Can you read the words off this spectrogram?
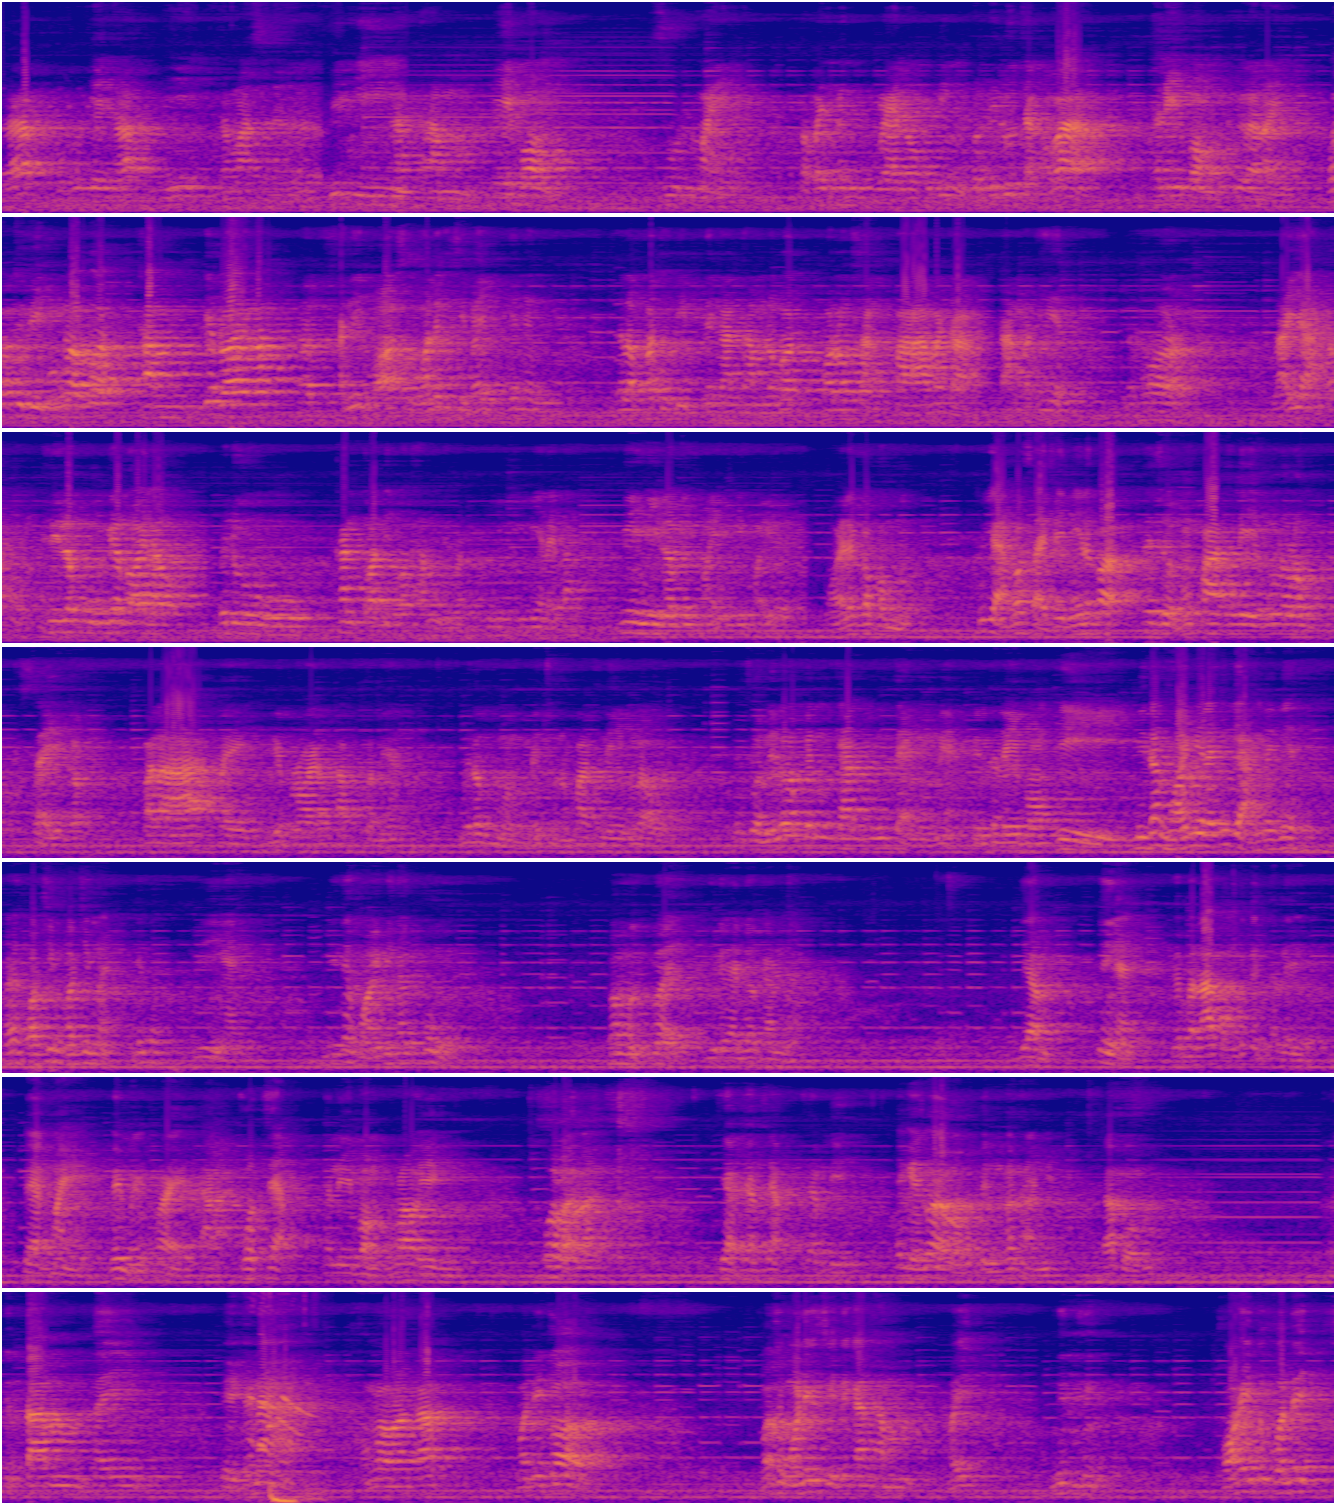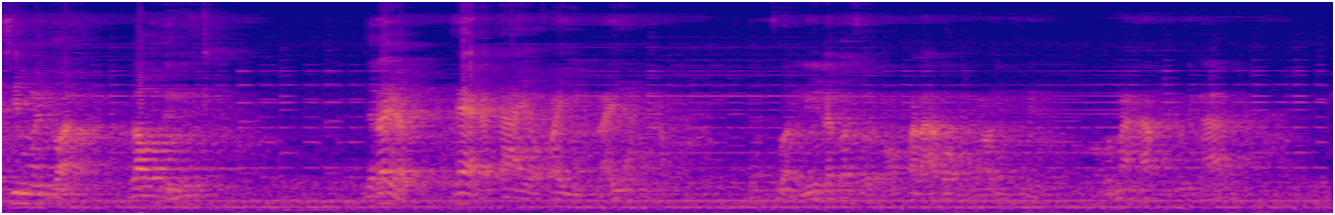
ครับผมคุณเคนครับนี่เรามาเสนอวิธีการทำเอบองสูตรใหม่ ต่อไปจะเป็นแบรนด์โอเพนนิ่งคนที่รู้จักว่าทะเลบองคืออะไรวัตถุดิบของเราก็ทำเรียบร้อยครับเอ่ออันนี้ขอสงวนลิขสิทธิ์ไว้นิดนึงสำหรับวัตถุดิบในการทำเราก็เพราะเราสั่งปลามาจากต่างประเทศ แล้วก็หลายอย่างครับผมทีนี้เราปรุงเรียบร้อยแล้วไปดูขั้นตอนที่เขาทำอยู่ว่ามีมีอะไรบ้างนี่นี่เรามีหอยมีหอยเลยหอยแล้วก็ปลาหมึก ทุกอย่างก็ใส่ไปนี้แล้วก็ในส่วนของปลาทะเลของเราใส่กับปลาร้าไปเรียบร้อยแล้วครับตอนนี้ไม่ต้องห่วงในส่วนของปลาทะเลของเราในส่วนนี้ก็เป็นการปรุงแต่งเนี่ยเป็นทะเลมองที่มีทั้งหอยมีอะไรทุกอย่างเลยเนี่ยขอชิมขอชิมหน่อยนิดนึงนี่ไงมีทั้งหอยมีทั้งกุ้งปลาหมึกด้วยอยู่ในอันเดียวกันนะเยี่ยมนี่ไงเป็นปลาร้าบองที่เป็นทะเลแปลกใหม่ไม่เหมือนใครอะโคตรแซ่บทะเลบองของเราเองโคตรอร่อยปะ แซ่บแซ่บแซ่บแซ่บดีให้เห็นว่าเราเป็นลักษณะอย่างนี้ครับผมติดตามในเพจข้างหน้าของเรานะครับ วันนี้ก็วัตถุดิบสิทธิ์ในการทำไว้นิดนึงขอให้ทุกคนได้ชิมกันก่อน เราถึง จะได้แบบแพร่กระจายออกไปอีกหลายอย่างครับ ส่วนนี้แล้วก็ส่วนของปลาบองของเราอีกทีขอบคุณมากครับสวัสดีครับ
